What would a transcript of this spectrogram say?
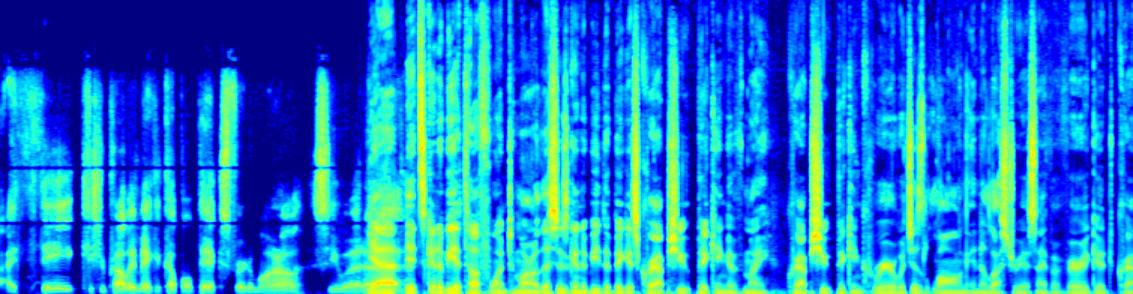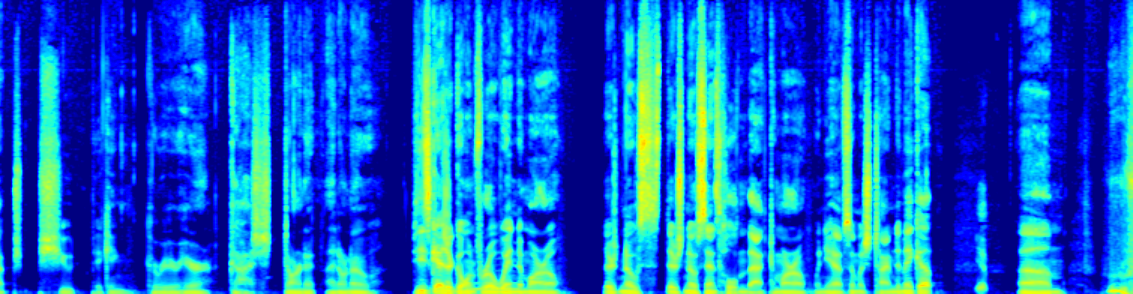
I- think you should probably make a couple of picks for tomorrow. See what. Yeah, uh, it's going to be a tough one tomorrow. This is going to be the biggest crapshoot picking of my crapshoot picking career, which is long and illustrious. I have a very good crapshoot picking career here. Gosh darn it, I don't know. These guys are going for a win tomorrow. There's no there's no sense holding back tomorrow when you have so much time to make up. Yep. Um, whew,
